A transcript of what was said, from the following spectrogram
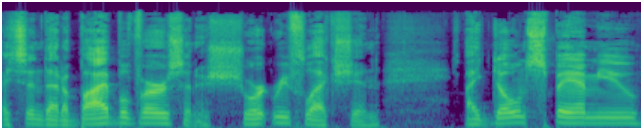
I send out a Bible verse and a short reflection. I don't spam you.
